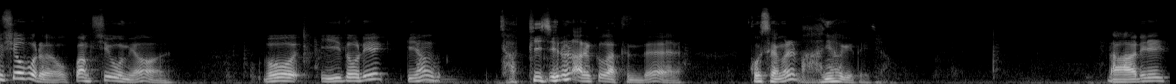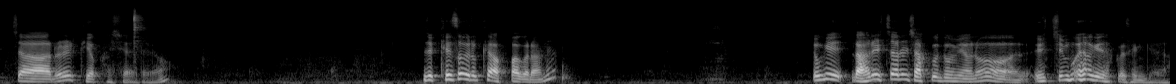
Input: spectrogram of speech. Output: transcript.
씌워버려요. 꽝 씌우면 뭐 이 돌이 그냥 잡히지는 않을 것 같은데 고생을 많이 하게 되죠. 날일자를 기억하셔야 돼요. 이제 계속 이렇게 압박을 하면 여기 날일자를 자꾸 두면은 집 모양이 자꾸 생겨요.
